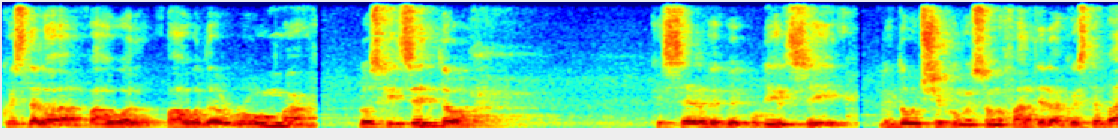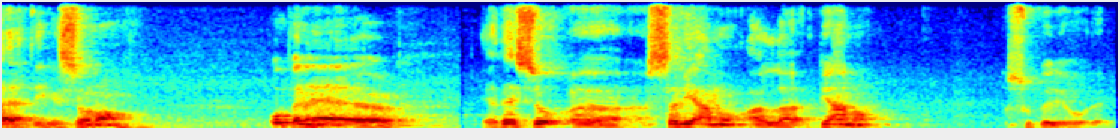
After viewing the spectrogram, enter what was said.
Questa è la power, powder room, lo schizzetto che serve per pulirsi le docce come sono fatte da queste parti che sono open air e adesso eh, saliamo al piano superiore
